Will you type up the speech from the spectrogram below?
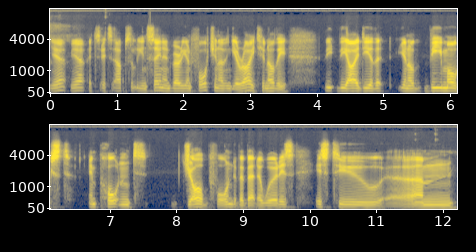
Yeah, yeah, it's it's absolutely insane and very unfortunate. I think you're right. You know the the the idea that you know the most important job, for want of a better word, is is to um,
